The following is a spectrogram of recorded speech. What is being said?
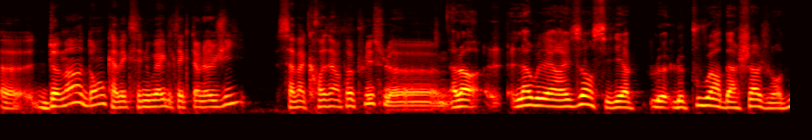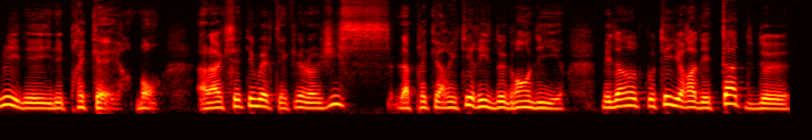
Euh, demain, donc, avec ces nouvelles technologies, ça va creuser un peu plus le. Alors là, vous avez raison, c'est-à-dire le, pouvoir d'achat aujourd'hui, il est, précaire. Bon, alors avec cette nouvelle technologie, la précarité risque de grandir. Mais d'un autre côté, il y aura des tas de,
